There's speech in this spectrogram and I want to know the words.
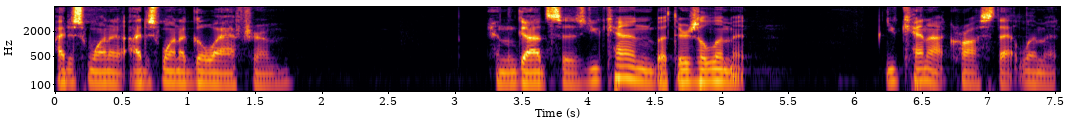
I just want to I just want to go after him. And God says, "You can, but there's a limit. You cannot cross that limit.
